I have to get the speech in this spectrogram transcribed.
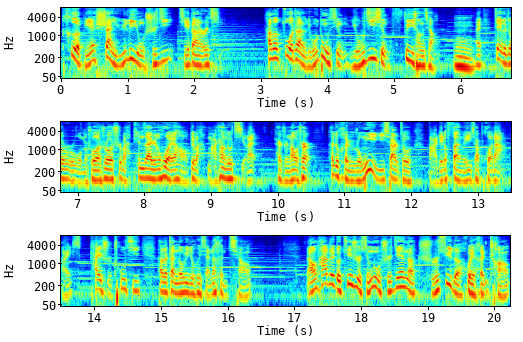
特别善于利用时机揭竿而起。它的作战流动性、游击性非常强，嗯，哎，这个就是我们说说是吧？天灾人祸也好，对吧？马上就起来开始闹事儿，他就很容易一下就把这个范围一下扩大，哎，开始初期他的战斗力就会显得很强，然后它这个军事行动时间呢持续的会很长，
